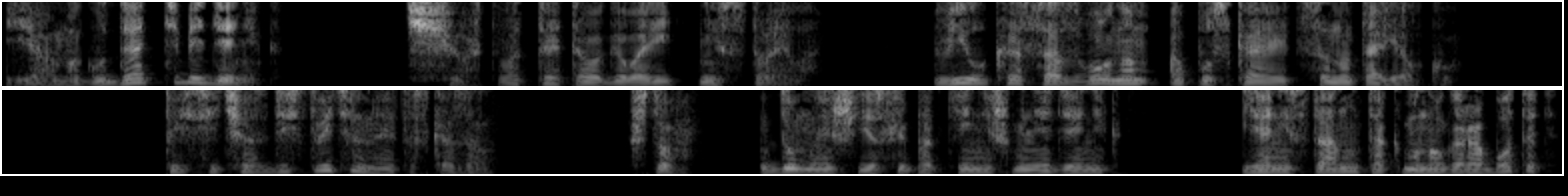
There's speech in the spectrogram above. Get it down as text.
Я могу дать тебе денег. Черт, вот этого говорить не стоило. Вилка со звоном опускается на тарелку. «Ты сейчас действительно это сказал? Что, думаешь, если подкинешь мне денег, я не стану так много работать?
